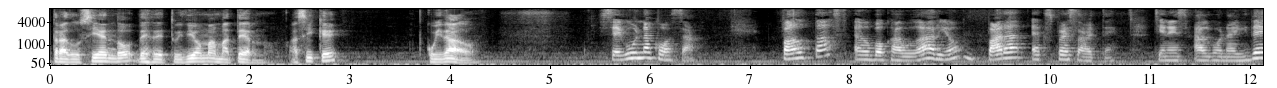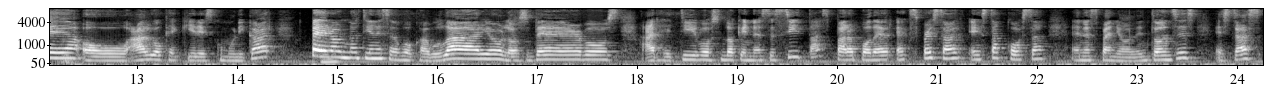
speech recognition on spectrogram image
traduciendo desde tu idioma materno. Así que, cuidado. Segunda cosa, faltas el vocabulario para expresarte. Tienes alguna idea o algo que quieres comunicar, pero no tienes el vocabulario, los verbos, adjetivos, lo que necesitas para poder expresar esta cosa en español. Entonces, estás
